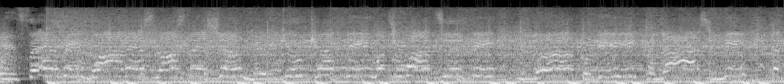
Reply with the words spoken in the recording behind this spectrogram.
If everyone is not special, maybe you can be what you want to be. 喜び、悲しみ、抱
